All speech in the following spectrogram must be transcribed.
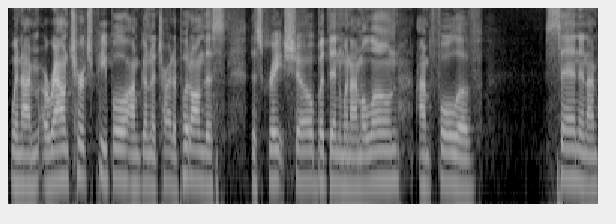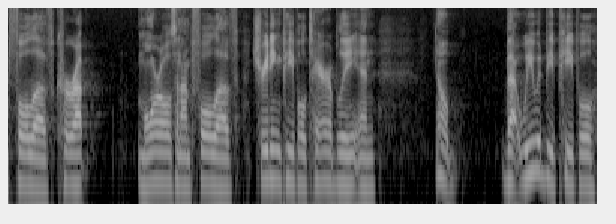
when I'm around church people, I'm going to try to put on this, this great show. But then when I'm alone, I'm full of sin and I'm full of corrupt morals and I'm full of treating people terribly. And no, that we would be people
